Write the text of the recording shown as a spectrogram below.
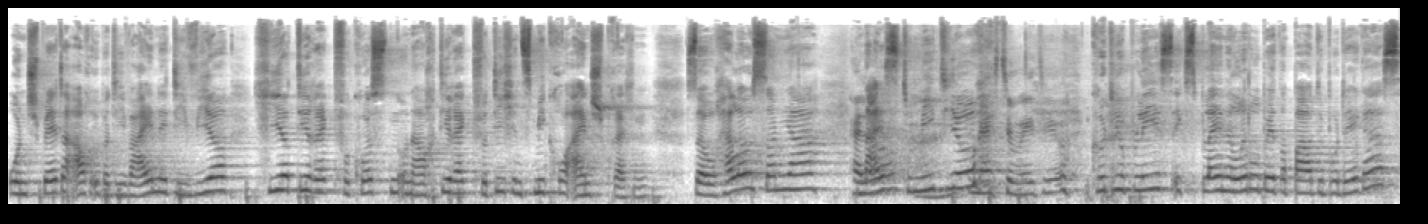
und später auch über die Weine, die wir hier direkt verkosten und auch direkt für dich ins Mikro einsprechen. So, hello Sonja. Hello. Nice to meet you. Nice to meet you. Could you please explain a little bit about the bodegas?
